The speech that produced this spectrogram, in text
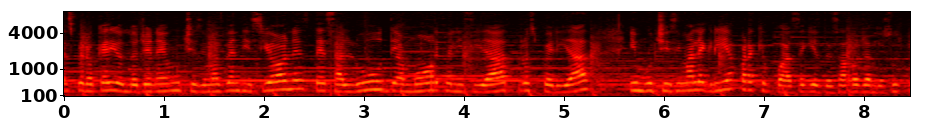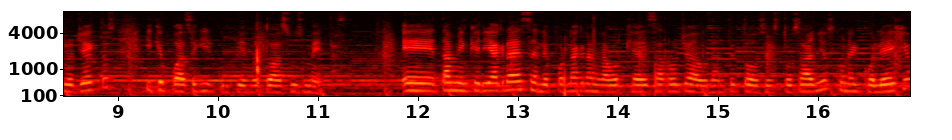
Espero que Dios lo llene de muchísimas bendiciones, de salud, de amor, de felicidad, prosperidad y muchísima alegría para que pueda seguir desarrollando sus proyectos y que pueda seguir cumpliendo todas sus metas. Eh, también quería agradecerle por la gran labor que ha desarrollado durante todos estos años con el colegio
